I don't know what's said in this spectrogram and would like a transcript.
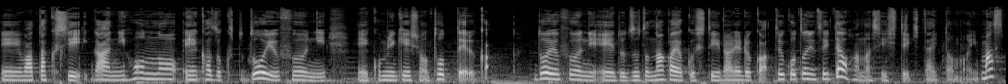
えー、私が日本の、えー、家族とどういうふうに、えー、コミュニケーションをとっているかどういうふうに、えーと、ずっと仲良くしていられるかということについてお話ししていきたいと思います。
